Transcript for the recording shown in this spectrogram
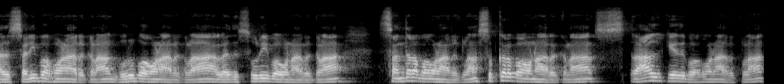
அது சனி பகவானாக இருக்கலாம் குரு பகவானாக இருக்கலாம் அல்லது சூரிய பகவானாக இருக்கலாம் சந்திர பகவானாக இருக்கலாம் சுக்கர பகவானாக இருக்கலாம் ராகு கேது பகவானாக இருக்கலாம்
